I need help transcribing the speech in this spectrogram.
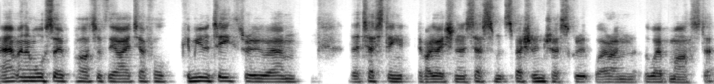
Um, and I'm also part of the IATEFL community through um, the testing, evaluation and assessment special interest group where I'm the webmaster.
